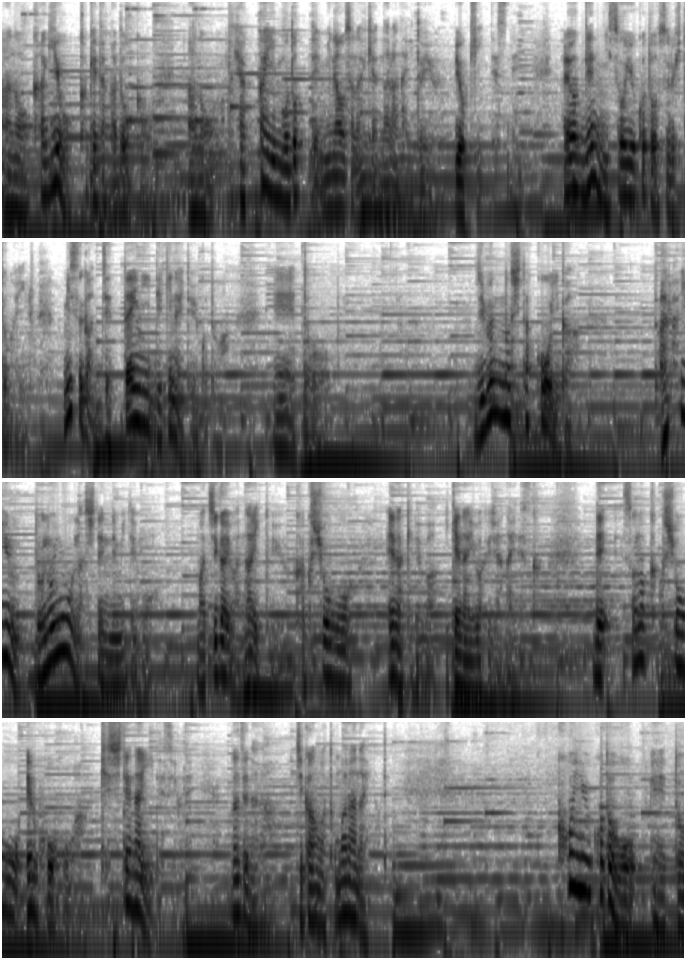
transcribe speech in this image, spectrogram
あの鍵をかけたかどうかをあの100回戻って見直さなきゃならないという病気ですね。あれは現にそういうことをする人がいるミスが絶対にできないということはえっ、ー、と自分のした行為があらゆるどのような視点で見ても間違いはないという確証を得なければいけないわけじゃないですか。でその確証を得る方法は決してないですよね。なぜなら時間は止まらないので。こういうことを、えーと、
